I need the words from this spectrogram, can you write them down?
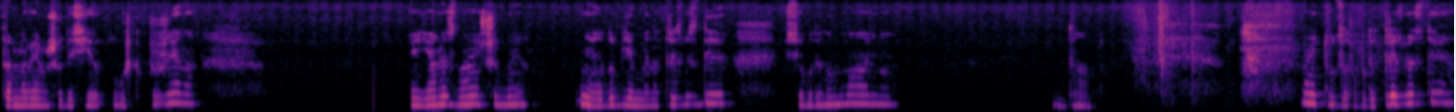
Там, напевно, що десь є ловушка пружина. І я не знаю, чи ми... Ні, доб'ємо ми на три звізди. Все буде нормально. Да. Ну і тут зараз буде три звезди.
